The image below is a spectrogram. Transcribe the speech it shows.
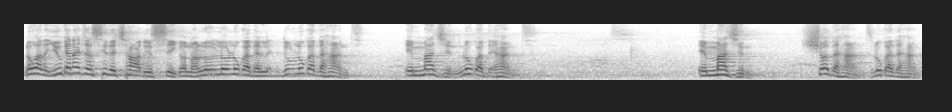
Look at that. You cannot just see the child is sick. Oh, no. Look, look, look, at the, look at the hand. Imagine. Look at the hand. Imagine. Show the hand. Look at the hand.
